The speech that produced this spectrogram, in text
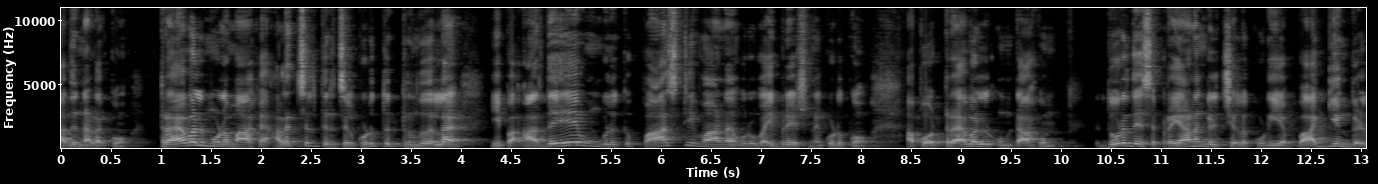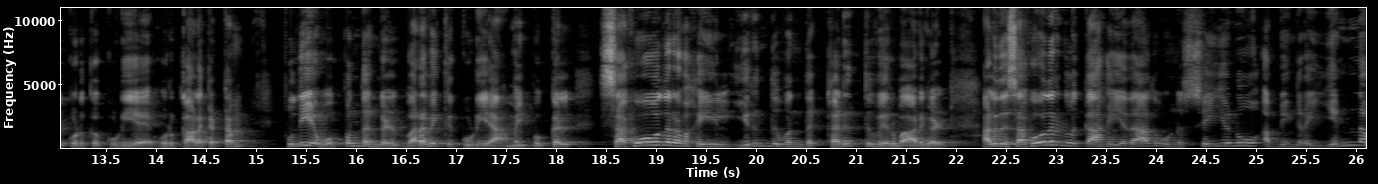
அது நடக்கும். ட்ராவல் மூலமாக அலைச்சல் திருச்சல் கொடுத்துட்டு இருந்ததில்ல இப்போ அதே உங்களுக்கு பாசிட்டிவான ஒரு வைப்ரேஷனை கொடுக்கும். அப்போது ட்ராவல் உண்டாகும். தூரதேச பிரயாணங்கள் செல்லக்கூடிய பாக்கியங்கள் கொடுக்கக்கூடிய ஒரு காலகட்டம். புதிய ஒப்பந்தங்கள் வரவைக்கக்கூடிய அமைப்புகள். சகோதர வகையில் இருந்து வந்த கருத்து வேறுபாடுகள். அல்லது சகோதரர்களுக்காக ஏதாவது ஒன்று செய்யணும் அப்படிங்கிற எண்ண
